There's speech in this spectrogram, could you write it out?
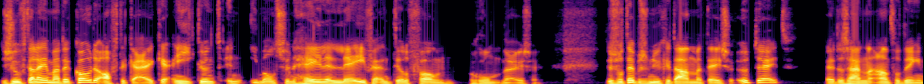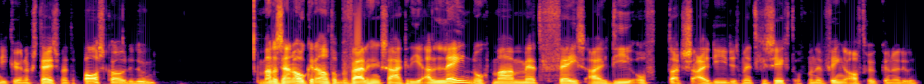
Dus je hoeft alleen maar de code af te kijken en je kunt in iemand zijn hele leven en telefoon rondneuzen. Dus wat hebben ze nu gedaan met deze update? Eh, er zijn een aantal dingen die kun je nog steeds met de pascode doen. Maar er zijn ook een aantal beveiligingszaken die alleen nog maar met Face ID of Touch ID, dus met gezicht of met een vingerafdruk kunnen doen.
